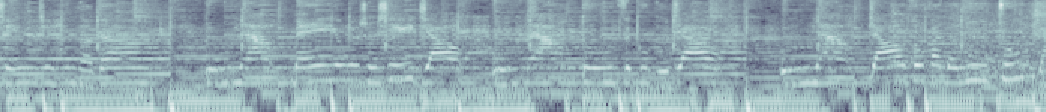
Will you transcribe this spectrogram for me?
心情很糟糕。无聊，没有人手洗脚。无聊，肚子咕咕叫。无聊，要做饭的女主角。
